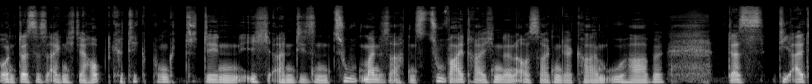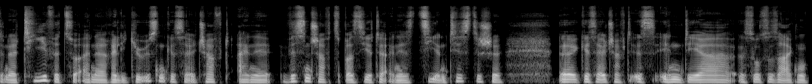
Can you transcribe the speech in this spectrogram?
und das ist eigentlich der Hauptkritikpunkt, den ich an diesen zu, meines Erachtens zu weitreichenden Aussagen der KMU habe, dass die Alternative zu einer religiösen Gesellschaft eine wissenschaftsbasierte, eine scientistische äh, Gesellschaft ist, in der sozusagen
